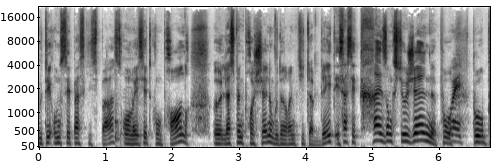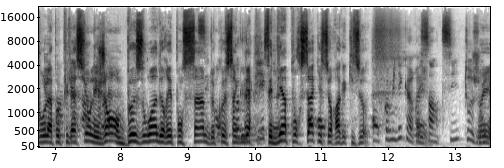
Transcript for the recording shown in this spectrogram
écoutez, on ne sait pas ce qui se passe, on va essayer de comprendre. Euh, la semaine prochaine, on vous donnera une petite update. Et ça, c'est très anxiogène pour, Ouais. pour, pour la population. Les gens ont besoin de réponses simples, de causes singulières. C'est bien pour ça qu'ils se... ra- qu'ils se... On communique un ressenti toujours. Oui.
